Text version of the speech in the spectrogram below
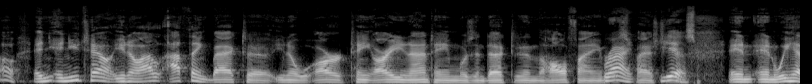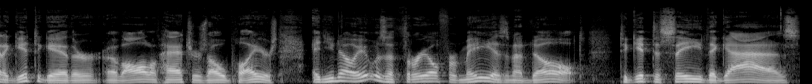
oh, and and you tell you know I I think back to you know our team our eighty nine team was inducted in the Hall of Fame right. this past year. Yes, and and we had a get together of all of Hatcher's old players, and you know it was a thrill for me as an adult to get to see the guys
